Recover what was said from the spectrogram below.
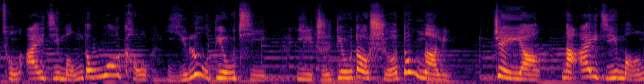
从埃及蒙的窝口一路丢起，一直丢到蛇洞那里，这样那埃及蒙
